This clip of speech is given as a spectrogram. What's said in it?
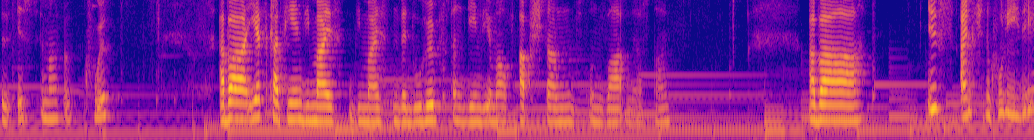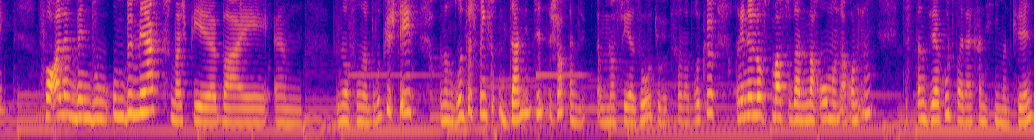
Es ist immer cool. Aber jetzt kapieren die, meist, die meisten, wenn du hüpfst, dann gehen die immer auf Abstand und warten erstmal. Aber ist eigentlich eine coole Idee. Vor allem, wenn du unbemerkt, zum Beispiel bei ähm, wenn du auf so einer Brücke stehst und dann runterspringst und dann hinten Schock, dann, dann machst du ja so, du hüpfst von der Brücke und in der Luft machst du dann nach oben und nach unten. Das ist dann sehr gut, weil dann kann dich niemand killen.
